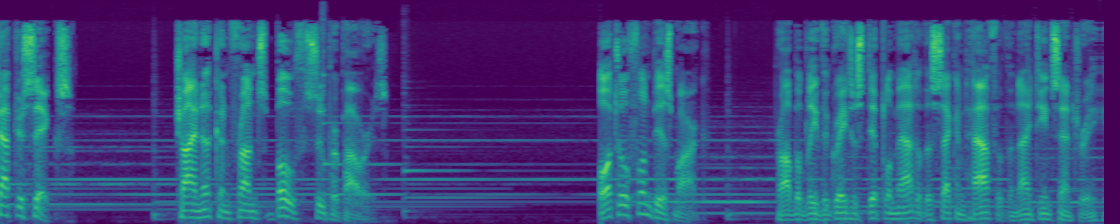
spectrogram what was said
Chapter 6 China confronts both superpowers. Otto von Bismarck, probably the greatest diplomat of the second half of the 19th century,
